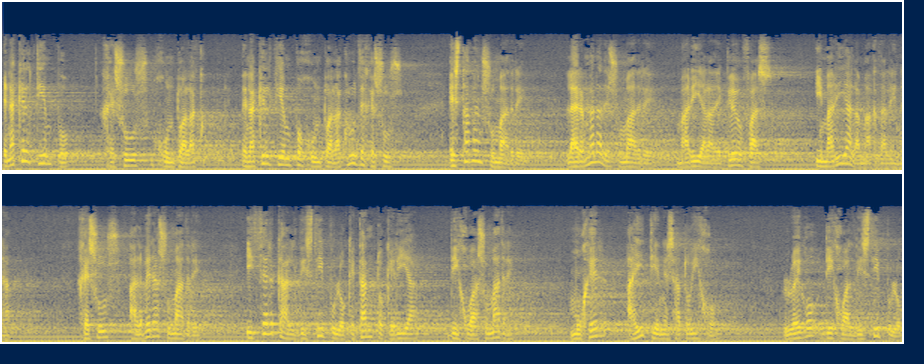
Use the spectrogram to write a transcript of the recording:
En aquel tiempo, Jesús junto a la en aquel tiempo junto a la cruz de Jesús estaban su madre, la hermana de su madre, María la de Cleofás, y María la Magdalena. Jesús, al ver a su madre y cerca al discípulo que tanto quería, dijo a su madre, Mujer, ahí tienes a tu hijo. Luego dijo al discípulo,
